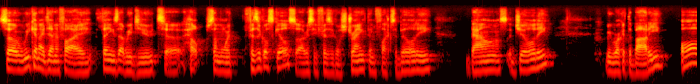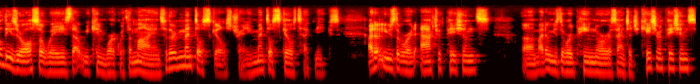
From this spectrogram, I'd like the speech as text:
So we can identify things that we do to help someone with physical skills. So obviously, physical strength and flexibility, balance, agility. We work at the body. All these are also ways that we can work with the mind. So they're mental skills training, mental skills techniques. I don't use the word ACT with patients. Um, I don't use the word pain neuroscience education with patients.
